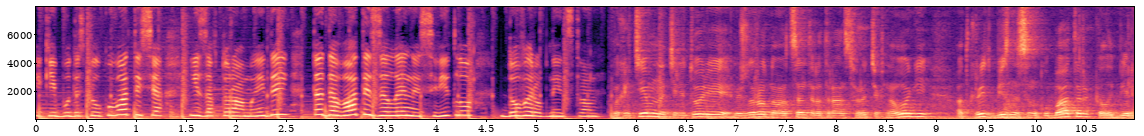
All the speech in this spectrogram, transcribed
який буде спілкуватися із авторами ідей та давати зелене світло до виробництва. Мы хотим на территории Международного центра трансфера технологий открыть бизнес-инкубатор «Колыбель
